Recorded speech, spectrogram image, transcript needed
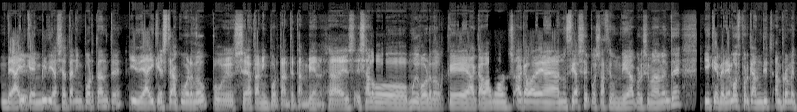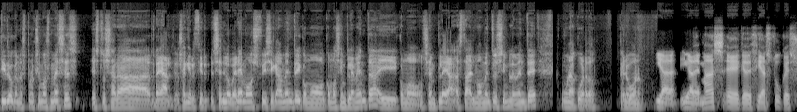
de ahí que Nvidia sea tan importante y de ahí que este acuerdo pues sea tan importante también. O sea, es, algo muy gordo que acabamos, acaba de anunciarse pues hace un día aproximadamente y que veremos porque han, han prometido que en los próximos meses esto será real. O sea, quiero decir, lo veremos físicamente cómo, cómo se implementa y cómo se emplea. Hasta el momento es simplemente un acuerdo. Pero bueno. Y, además, eh, que decías tú que es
